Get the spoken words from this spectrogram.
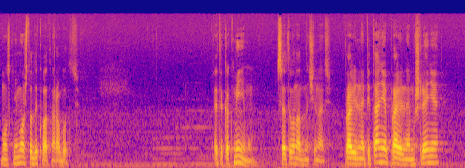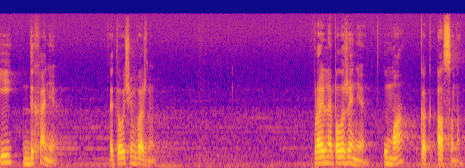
мозг не может адекватно работать. Это как минимум. С этого надо начинать. Правильное питание, правильное мышление и дыхание. Это очень важно. Правильное положение ума, как асана –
